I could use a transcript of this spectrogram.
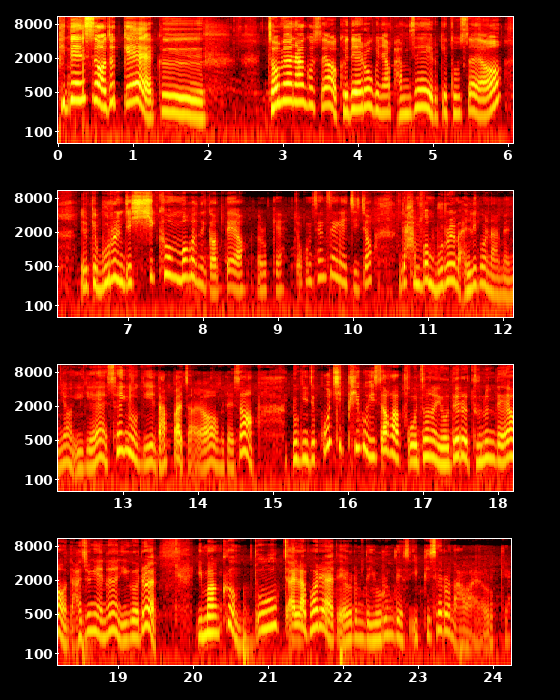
비댄스 어저께 그 저면하고서요. 그대로 그냥 밤새 이렇게 뒀어요 이렇게 물을 이제 시큼 먹으니까 어때요? 이렇게 조금 생생해지죠? 근데 한번 물을 말리고 나면요 이게 생육이 나빠져요. 그래서 여기 이제 꽃이 피고 있어 갖고 저는 요대로 두는데요. 나중에는 이거를 이만큼 뚝 잘라 버려야 돼요. 그런데 요런 데서 잎이 새로 나와요. 이렇게.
